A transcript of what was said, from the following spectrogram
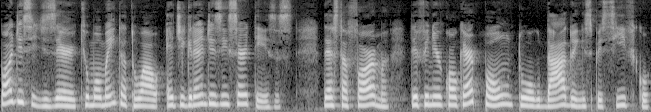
Pode-se dizer que o momento atual é de grandes incertezas. Desta forma, definir qualquer ponto ou dado em específico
